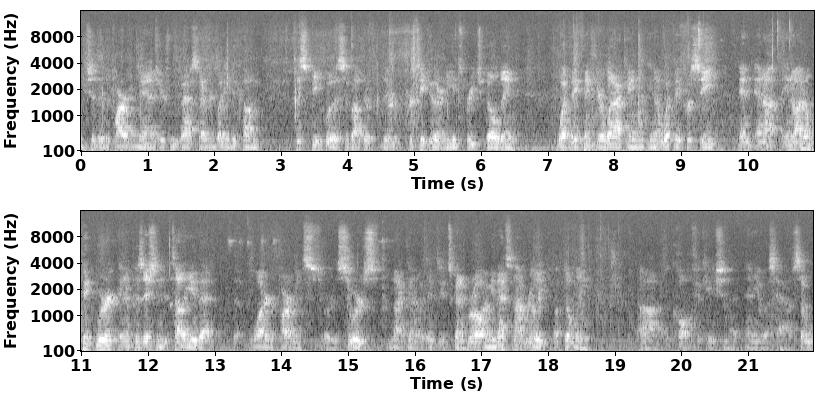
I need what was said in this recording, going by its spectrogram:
each of the department managers. We've asked everybody to come to speak with us about their, their particular needs for each building, what they think they're lacking, you know, what they foresee. And, and I, you know, I don't think we're in a position to tell you that the water departments or the sewer's not gonna, it, it's gonna grow. I mean, that's not really a building, uh, qualification that any of us have. So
